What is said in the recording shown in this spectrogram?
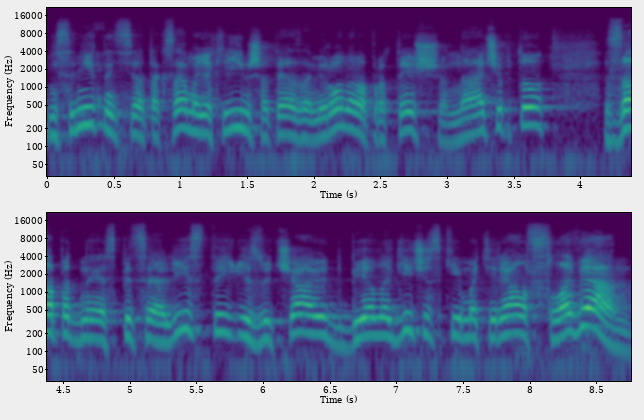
нісенітниця, так само, як і інша теза Миронова про те, що начебто западні спеціалісти изучають біологічний матеріал славян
